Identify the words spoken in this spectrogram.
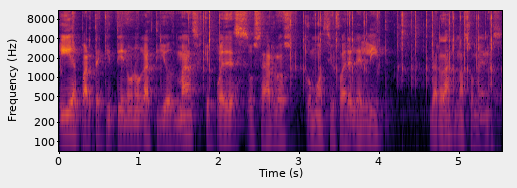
Y aparte aquí tiene unos gatillos más que puedes usarlos como si fuera el Elite, ¿verdad? Más o menos.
